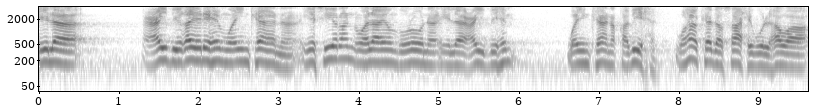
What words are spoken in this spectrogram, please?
إلى عيب غيرهم وإن كان يسيرا ولا ينظرون إلى عيبهم وإن كان قبيحا. وهكذا صاحب الهوى.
